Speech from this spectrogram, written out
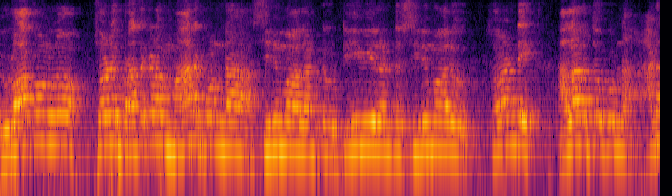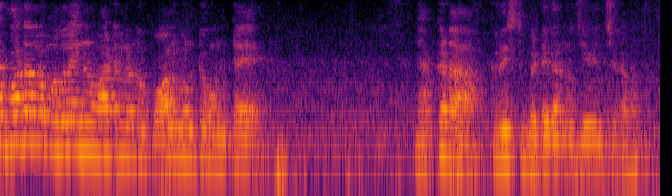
లోకంలో చూడండి బ్రతకడం మానకుండా సినిమాలంటూ టీవీలంటూ సినిమాలు చూడండి అల్లరితో కూడిన ఆటపాటల్లో మొదలైన వాటిల్లో నువ్వు పాల్గొంటూ ఉంటే ఎక్కడ క్రీస్తు బిడ్డగా నువ్వు జీవించగలవు?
